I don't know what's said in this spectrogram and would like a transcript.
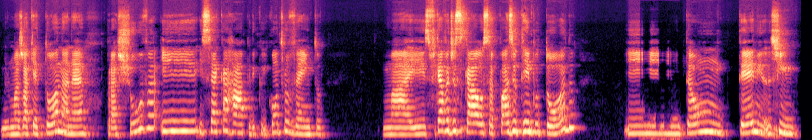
uma jaquetona, né, para chuva e, e seca rápido e contra o vento. Mas ficava descalça quase o tempo todo e então, tênis, assim,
